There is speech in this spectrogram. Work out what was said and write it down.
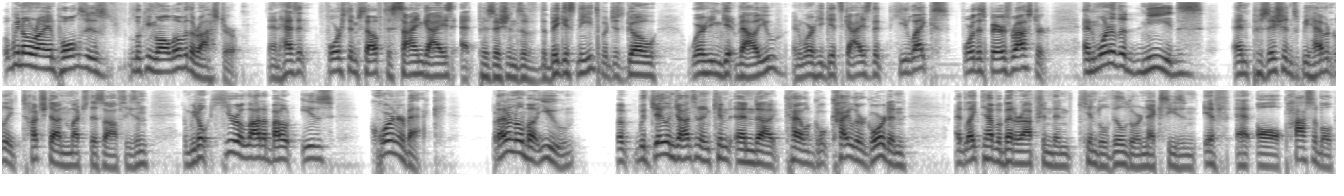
But we know Ryan Poles is looking all over the roster and hasn't forced himself to sign guys at positions of the biggest needs, but just go where he can get value and where he gets guys that he likes for this Bears roster. And one of the needs and positions we haven't really touched on much this offseason and we don't hear a lot about is cornerback. But I don't know about you, but with Jaylon Johnson and, and uh, Kyle Kyler Gordon, I'd like to have a better option than Kindle Vildor next season, if at all possible.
